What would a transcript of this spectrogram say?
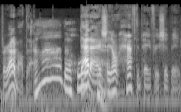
Forgot about that. ah, the whole that I actually don't have to pay for shipping.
